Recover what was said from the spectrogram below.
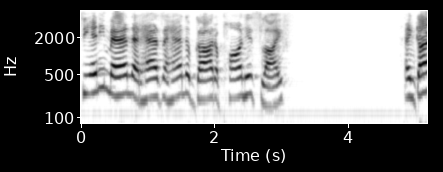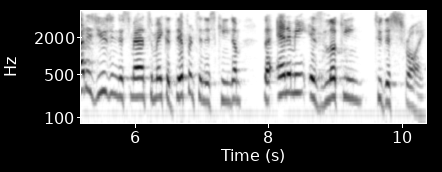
See, any man that has a hand of God upon his life, and God is using this man to make a difference in his kingdom, the enemy is looking to destroy.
